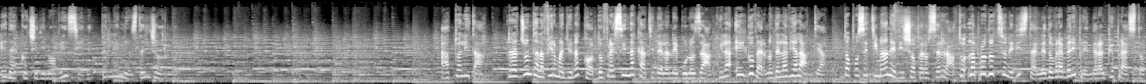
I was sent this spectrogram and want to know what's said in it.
ed eccoci di nuovo insieme per le news del giorno. Attualità. Raggiunta la firma di un accordo fra i sindacati della nebulosa Aquila e il governo della Via Lattea. Dopo settimane di sciopero serrato, la produzione di stelle dovrebbe riprendere al più presto.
